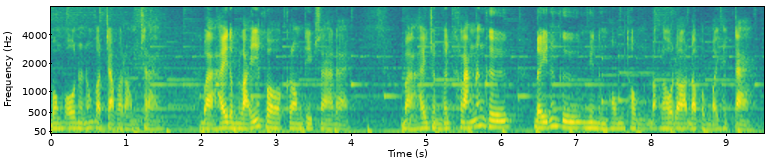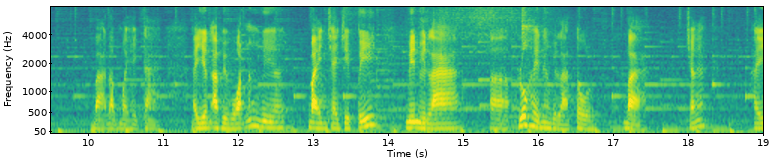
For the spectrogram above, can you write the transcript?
បងប្អូននៅនោះក៏ចាប់អារម្មណ៍ច្រើនបាទហើយតម្លៃក៏ក្រោមទីផ្សារដែរបាទហើយចំណុចខ្លាំងហ្នឹងគឺដីហ្នឹងគឺមានទំហំធំរហូតដល់18ហិកតា បាទ18ហិកតាហើយយើងអភិវឌ្ឍហ្នឹងវាបែងចែកជា2មានវិឡាភ្លោះហើយនិងវិឡាតូលបាទអញ្ចឹងហើយ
